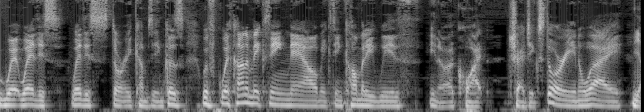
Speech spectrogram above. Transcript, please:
where where this where this story comes in because we've we're kind of mixing now mixing comedy with you know a quite tragic story in a way, Yeah.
